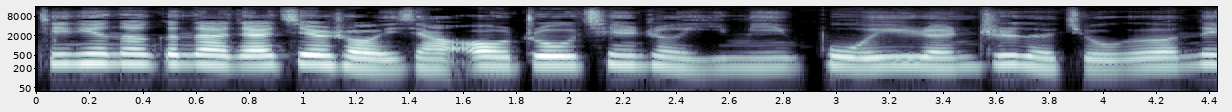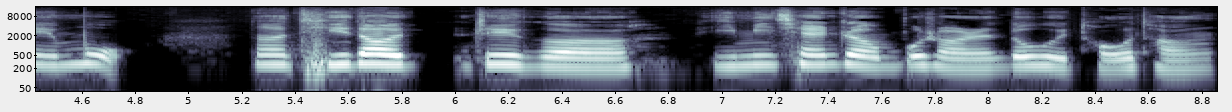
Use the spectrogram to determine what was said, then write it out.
今天呢，跟大家介绍一下澳洲签证移民不为人知的九个内幕。那提到这个移民签证，不少人都会头疼。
